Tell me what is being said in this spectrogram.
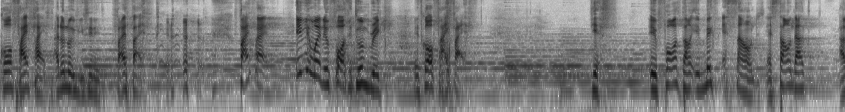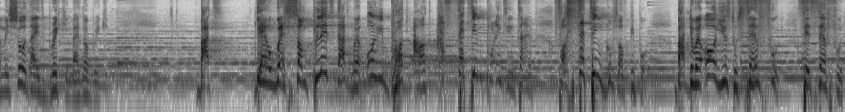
called Five Five. I don't know if you've seen it. Five Five. five Five. Even when it falls, it won't break. It's called Five Five. Yes it falls down, it makes a sound, a sound that I mean shows that it's breaking, but it's not breaking. But there were some plates that were only brought out at certain point in time for certain groups of people, but they were all used to serve food. Say serve food.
